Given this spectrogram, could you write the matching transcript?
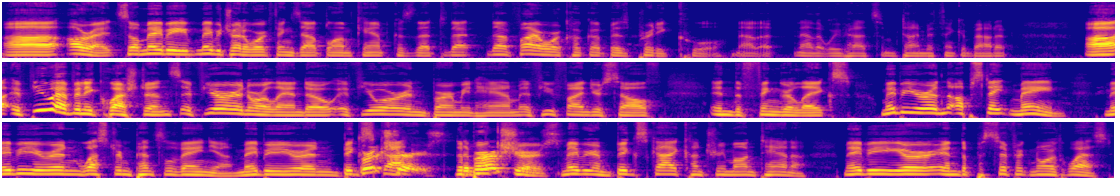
Uh, all right, so maybe maybe try to work things out, Blomkamp, because that, that that firework hookup is pretty cool. Now that now that we've had some time to think about it. Uh, if you have any questions, if you're in Orlando, if you're in Birmingham, if you find yourself in the Finger Lakes, maybe you're in upstate Maine, maybe you're in Western Pennsylvania, maybe you're in Big Berkshires, Sky, the, the Berkshires. Berkshires. maybe you're in Big Sky Country, Montana, maybe you're in the Pacific Northwest,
